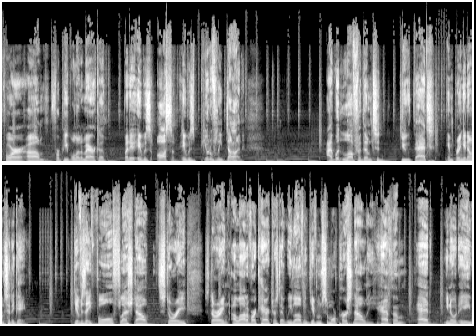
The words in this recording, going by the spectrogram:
for um for people in America, but it, it was awesome. It was beautifully done. I would love for them to do that and bring it onto the game. Give us a full fleshed out story starring a lot of our characters that we love and give them some more personality. Have them add, you know, a,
